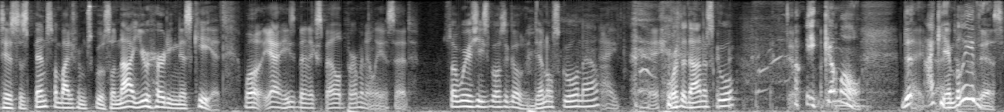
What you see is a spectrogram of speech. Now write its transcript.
to suspend somebody from school. So now you're hurting this kid. Well, yeah, he's been expelled permanently. I said. So where's he supposed to go to dental school now? I, hey. Orthodontist school? I mean, come on. I- I, can't believe this.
